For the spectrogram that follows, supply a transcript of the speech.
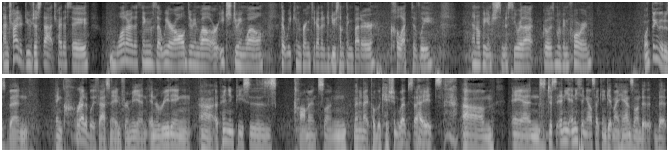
and try to do just that. Try to say, what are the things that we are all doing well or each doing well that we can bring together to do something better collectively? And it'll be interesting to see where that goes moving forward. One thing that has been incredibly fascinating for me in, in reading uh, opinion pieces, comments on Mennonite publication websites, um, and just any anything else I can get my hands on that, that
